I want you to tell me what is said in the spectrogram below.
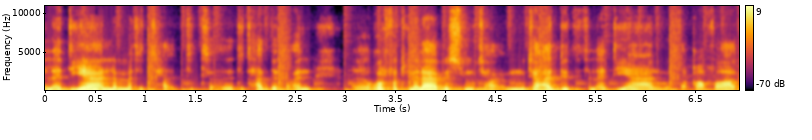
الأديان لما تتحدث عن آه، غرفة ملابس متعددة الأديان والثقافات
